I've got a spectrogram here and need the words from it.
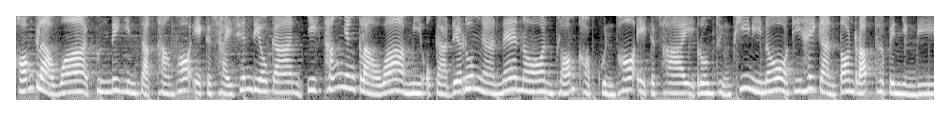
พร้อมกล่าวว่าเพิ่งได้ยินจากทางพ่อเอกชัยเช่นเดียวกัน อีกทั้งยังกล่าวว่ามีโอกาสได้ร่วมงานแน่นอน พร้อมขอบคุณพ่อเอกชัยรวมถึงพี่นีโน่ที่ให้การต้อนรับเธอเป็นอย่างดี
